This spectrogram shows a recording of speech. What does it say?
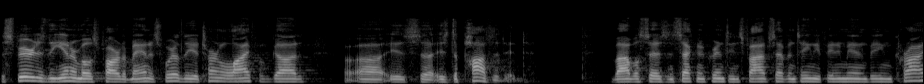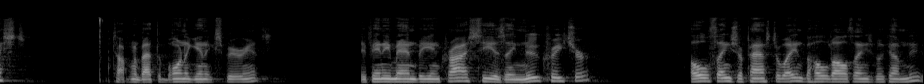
The spirit is the innermost part of man, it's where the eternal life of God uh, is, uh, is deposited. The Bible says in 2 Corinthians 5:17, if any man be in Christ, talking about the born again experience, if any man be in Christ, he is a new creature. Old things are passed away, and behold, all things become new.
